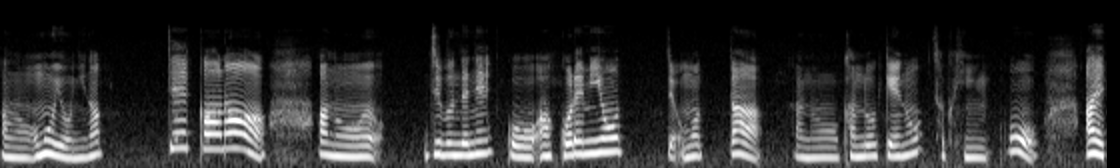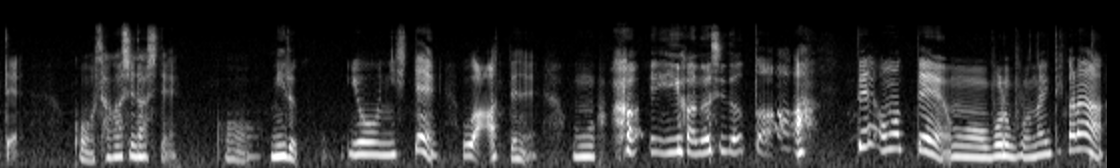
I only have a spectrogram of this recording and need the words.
あの思うようになってからあの自分でねこうあこれ見ようって思ったあの感動系の作品をあえてこう探し出してこう見るようにしてうわーってねもうはいい話だったって思ってもうボロボロ泣いてから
